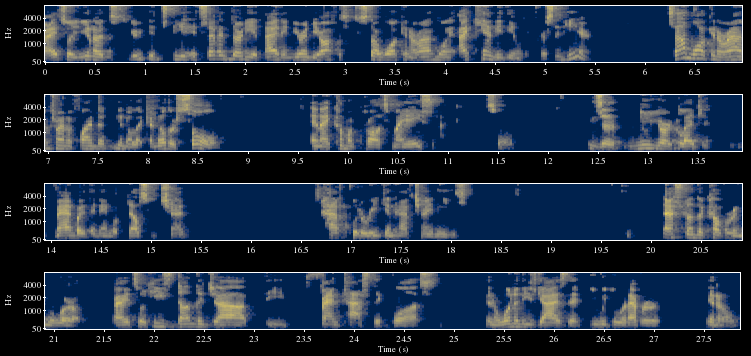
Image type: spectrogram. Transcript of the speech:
right? So you know, it's it's the it's 7:30 at night, and you're in the office. You start walking around, going, I can't be the only person here. So I'm walking around trying to find a, you know, like another soul, and I come across my ASAC. So he's a New York legend man by the name of Nelson Chen, half Puerto Rican, half Chinese. Best undercover in the world, right? So he's done the job. The fantastic boss. You know, one of these guys that you would do whatever, you know,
